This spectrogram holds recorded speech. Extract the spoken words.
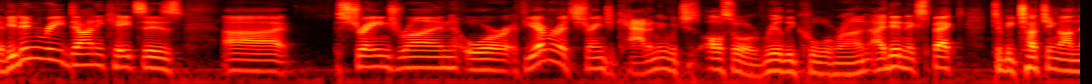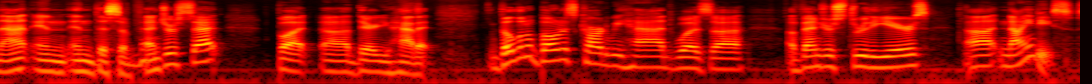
If you didn't read Donny Cates's uh, Strange run, or if you ever read Strange Academy, which is also a really cool run. I didn't expect to be touching on that in, in this Avengers set, but uh, there you have it. The little bonus card we had was uh, Avengers through the years, uh, 90s.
